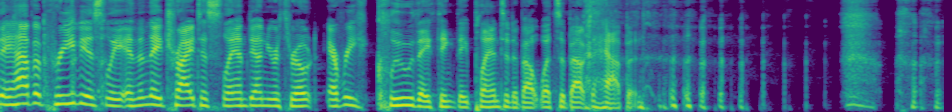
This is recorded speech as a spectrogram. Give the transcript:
they have a previously, and then they try to slam down your throat every clue they think they planted about what's about to happen.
